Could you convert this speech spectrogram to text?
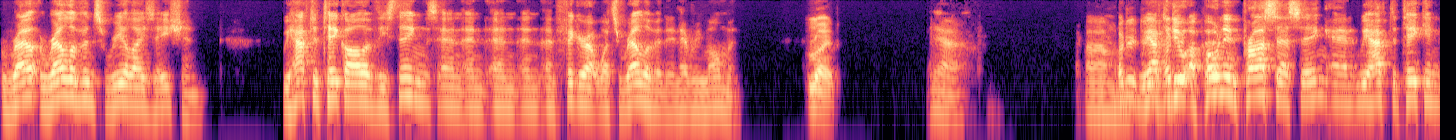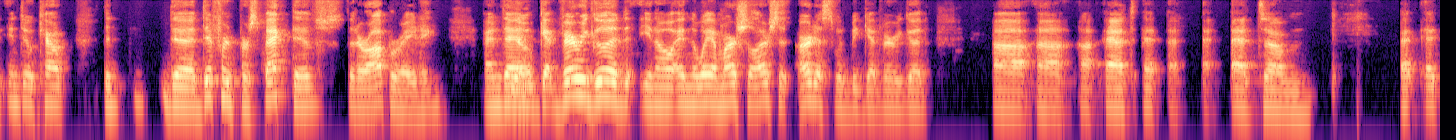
re- relevance realization. We have to take all of these things and and and and and figure out what's relevant in every moment. Right. Yeah. Um, we have to do, do opponent processing, and we have to take in, into account the the different perspectives that are operating, and then yeah. get very good. You know, in the way a martial artist would be get very good uh, uh, uh, at at at, um, at, at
